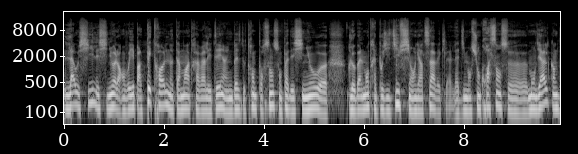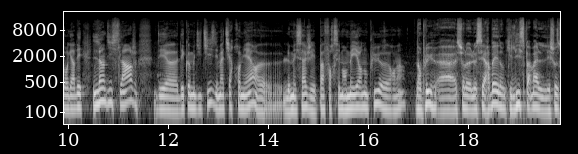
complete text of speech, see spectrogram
Là aussi, les signaux, alors envoyés par le pétrole, notamment à travers l'été, hein, une baisse de 30%, ne sont pas des signaux euh, globalement très positifs si on regarde ça avec la, dimension croissance euh, mondiale. Quand vous regardez l'indice large des, des, commodities, des matières premières, le message n'est pas forcément meilleur non plus, Romain? Non plus. Euh, sur le, CRB, donc il lise pas mal les choses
